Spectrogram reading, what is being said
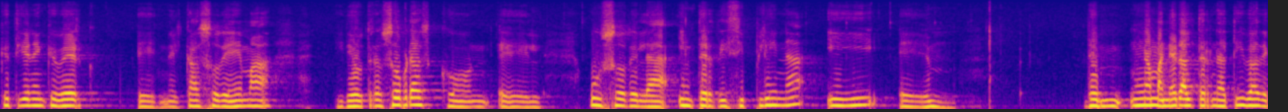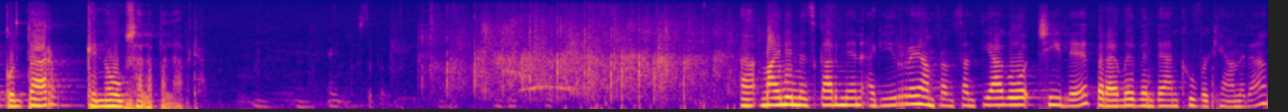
que tienen que ver, en el caso de Emma y de otras obras, con el uso de la interdisciplina y eh, de una manera alternativa de contar que no usa la palabra. Uh, my name is Carmen Aguirre. I'm from Santiago, Chile, but I live in Vancouver, Canada.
